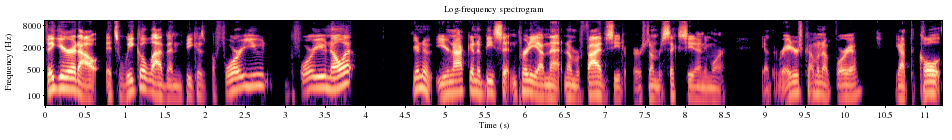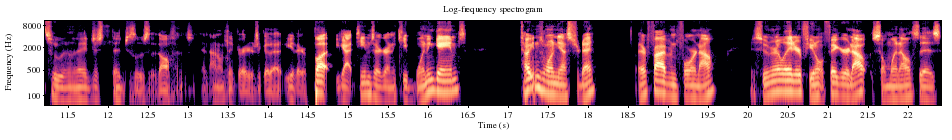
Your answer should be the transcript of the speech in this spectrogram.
Figure it out. It's week 11 because before you before you know it, you're going to you're not going to be sitting pretty on that number 5 seed or number 6 seed anymore. You got the Raiders coming up for you. You got the Colts who they just they just lose the Dolphins and I don't think Raiders are good at it either. But you got teams that are going to keep winning games. Titans won yesterday. They're 5 and 4 now. Sooner or later, if you don't figure it out, someone else is.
